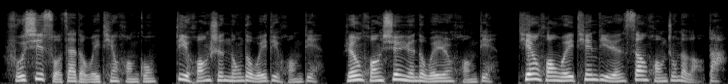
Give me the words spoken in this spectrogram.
伏羲所在的为天皇宫，帝皇神农的为帝皇殿，人皇轩辕的为人皇殿。天皇为天地人三皇中的老大，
